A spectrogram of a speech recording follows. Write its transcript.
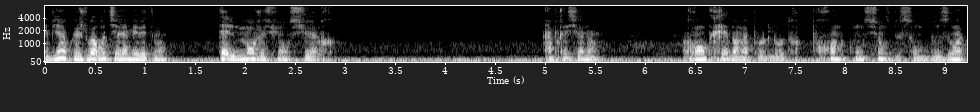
eh bien que je dois retirer mes vêtements, tellement je suis en sueur. Impressionnant. Rentrer dans la peau de l'autre, prendre conscience de son besoin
